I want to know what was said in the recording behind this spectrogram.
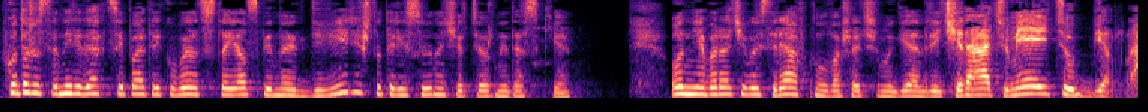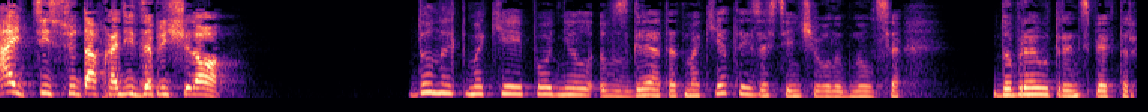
В художественной редакции Патрик Уэллс стоял спиной к двери, что-то рисуя на чертежной доске. Он, не оборачиваясь, рявкнул вошедшему Генри. «Читать умеете? Убирайтесь сюда! Входить запрещено!» Дональд Маккей поднял взгляд от макета и застенчиво улыбнулся. «Доброе утро, инспектор».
